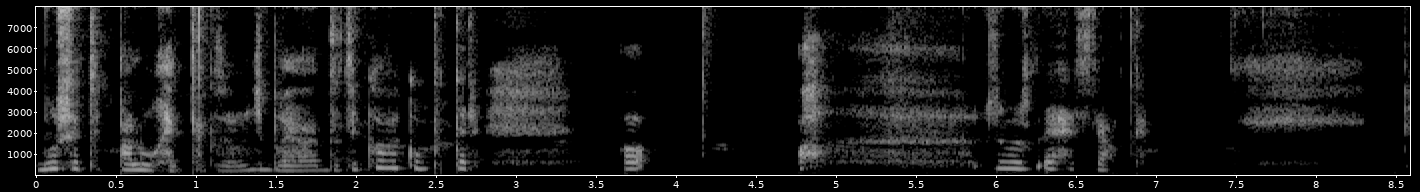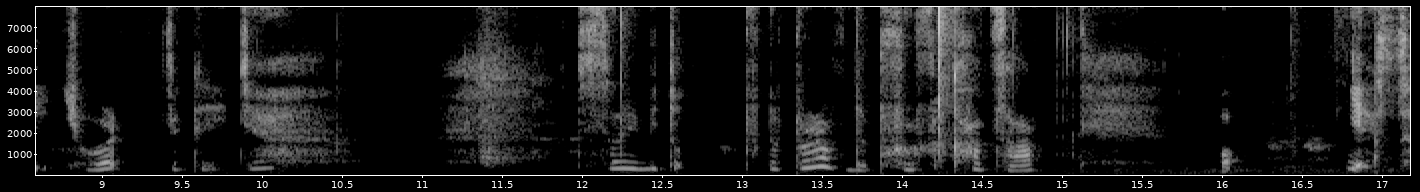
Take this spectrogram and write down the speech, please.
Muszę te paluchy tak zrobić, bo ja dotykowy komputer. O, o, że można jechać na autem. Picior, czekajcie. Czasami mi to naprawdę przeszkadza. O, jest.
